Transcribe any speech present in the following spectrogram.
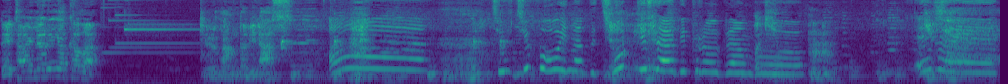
Detayları yakala. Şuradan da biraz. Aa, çuf oynadı. Çok güzel bir program bu. Evet.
